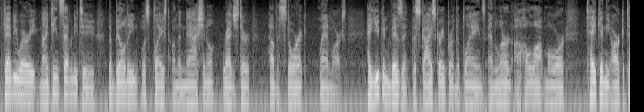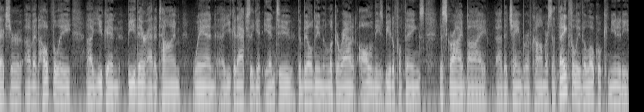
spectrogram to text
February 1972, the building was placed on the National Register of Historic Landmarks. Hey, you can visit the skyscraper of the plains and learn a whole lot more take in the architecture of it. Hopefully, uh, you can be there at a time when uh, you can actually get into the building and look around at all of these beautiful things described by uh, the Chamber of Commerce. And thankfully, the local community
